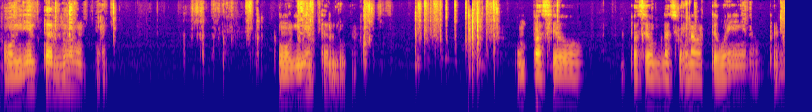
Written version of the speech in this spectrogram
Como 500 lucas. Como 500 lucas. Un paseo, un paseo en una parte buena, pero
